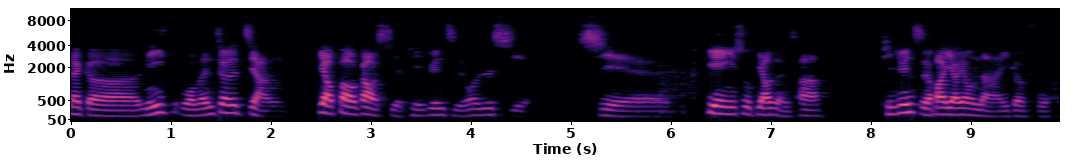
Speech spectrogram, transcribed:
那个，你我们就是讲要报告写平均值，或者是写写变异数标准差。平均值的话要用哪一个符号？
